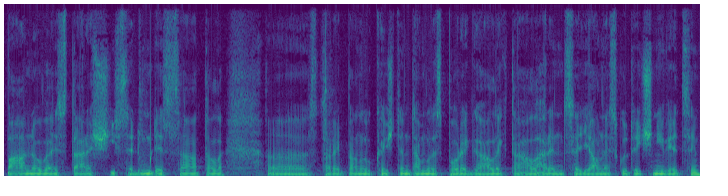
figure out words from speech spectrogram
pánové starší 70, ale uh, starý pan Lukeš, ten tam les po regálech, tahal hrnce, dělal neskutečné věci.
